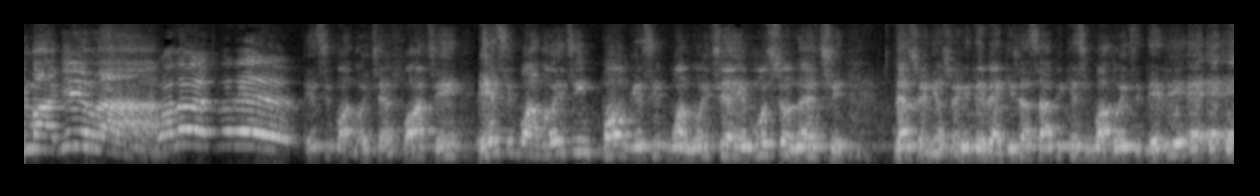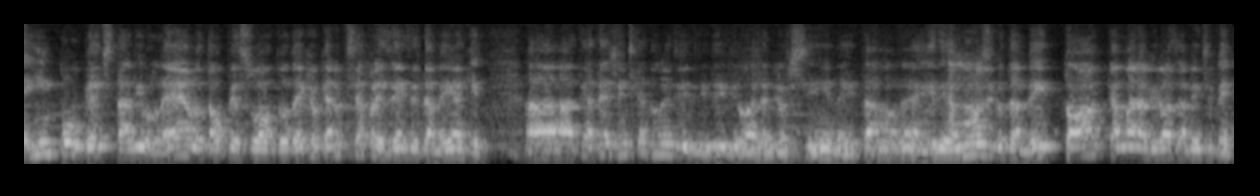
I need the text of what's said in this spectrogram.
Maguila! Boa noite, Maneiro! Esse boa noite é forte, hein? Esse boa noite empolga, esse boa noite é emocionante. Né, Sueli? A Sueli esteve aqui já sabe que esse boa noite dele é, é, é empolgante. Está ali o Lelo, está o pessoal todo aí, que eu quero que se apresentem também aqui. Ah, tem até gente que é dona de, de, de, loja de oficina e tal, né? E é músico também, toca maravilhosamente bem.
